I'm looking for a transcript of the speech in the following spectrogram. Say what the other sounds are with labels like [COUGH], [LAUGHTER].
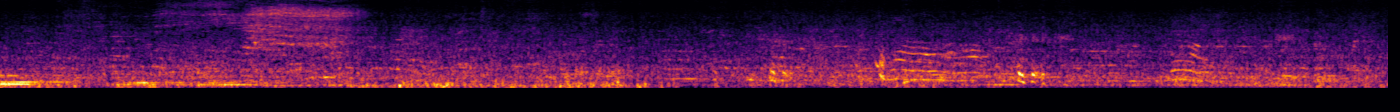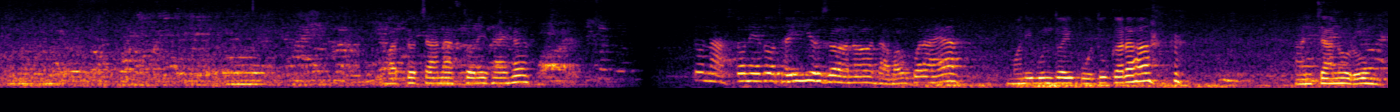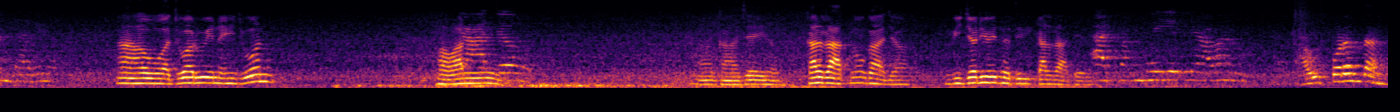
તો ચા નાસ્તો નહીં થાય, હે? તો નાસ્તો ને તો થઈ ગયો છે, અને ધાબા ઉપર આયા. મની બુન તો એ પોતું કરે, હા? અંચાનો રૂમ. હા અજવાળું એ નહીં જુઓ ને. હવાનું. હા ગાજે. કાલ રાતનો ગાજ વીજળીઓ થતી હતી કાલ રાતે. આવું જ પડે ને તાર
